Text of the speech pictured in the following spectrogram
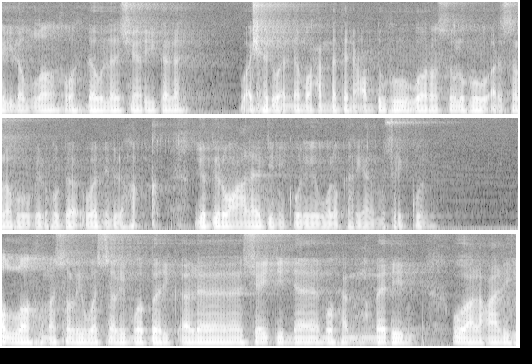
illallah wahdahu la syarika wa asyhadu anna muhammadan 'abduhu wa rasuluhu arsalahu bil huda wa dinil haqq yudhiru 'ala dini kulli wal karihal musyrikun اللهم صل وسلم وبارك على سيدنا محمد وعلى آله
